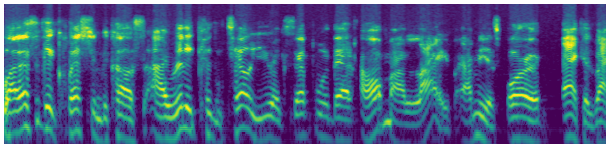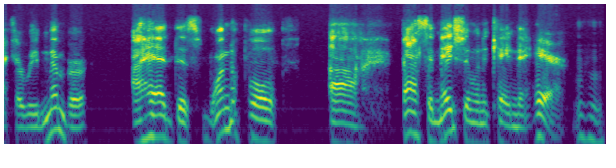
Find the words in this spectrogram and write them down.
Well, that's a good question because I really couldn't tell you except for that all my life. I mean, as far back as I can remember, I had this wonderful uh, fascination when it came to hair. Mhm.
